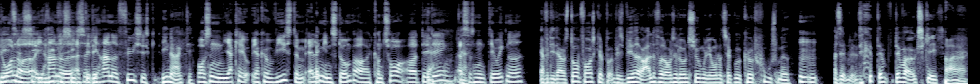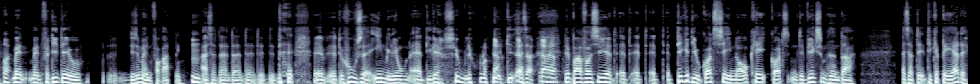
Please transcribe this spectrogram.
jordlod, sige og I har, noget, præcis, altså, det I det. har noget fysisk, Lige nøjagtigt. hvor sådan, jeg, kan jo, jeg kan jo vise dem alle mine stumper og et kontor, og det er Ja, det, ikke? Altså sådan, det er jo ikke noget. Ja, fordi der er jo stor forskel på, hvis vi havde jo aldrig fået lov til at låne 7 millioner til at gå ud og købe et hus med. Mm-mm. Altså, det, det, det var jo ikke sket. Nej, nej. Men, men fordi det er jo ligesom en forretning. Mm. Altså, der, der, der, det, det, det, et huset er 1 million af de der 7 millioner, vi Ja, har givet. ja, Altså, ja, ja. det er bare for at sige, at, at, at, at, at det kan de jo godt se, når okay, godt, men det er virksomheden, der... Altså, det, det kan bære det,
